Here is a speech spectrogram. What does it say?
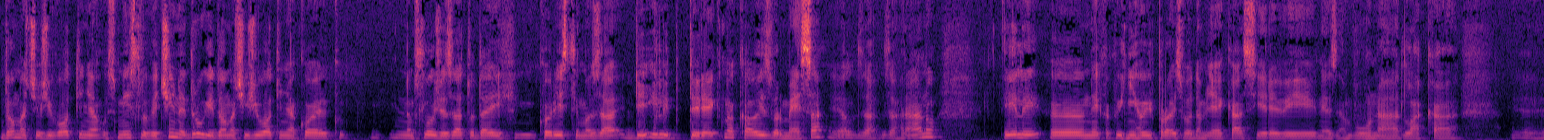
domaća životinja u smislu većine drugih domaćih životinja koje nam služe zato da ih koristimo za, ili direktno kao izvor mesa jel, za, za hranu ili e, nekakvih njihovih proizvoda, mlijeka, sirevi, ne znam, vuna, dlaka, e,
